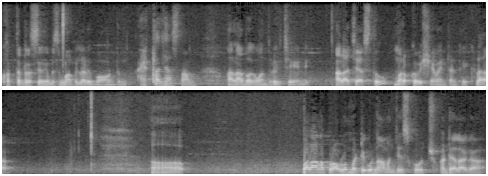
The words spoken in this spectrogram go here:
కొత్త డ్రెస్ కనిపిస్తే మా పిల్లాడికి బాగుంటుంది. ఎట్లా చేస్తాం? అలా భగవంతుడికి చేయండి. అలా చేస్తూ మరొక విషయం ఏంటంటే ఇక్కడ పలానా ప్రాబ్లం బట్టి కూడా నామం చేసుకోవచ్చు. అంటే అలాగా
